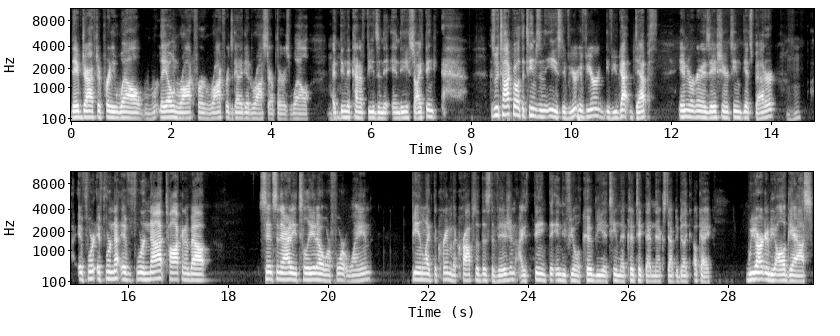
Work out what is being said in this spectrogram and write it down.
they've drafted pretty well. They own Rockford. Rockford's got a good roster up there as well. Mm-hmm. I think that kind of feeds into Indy. So I think because we talked about the teams in the East, if you're if you're if you got depth in your organization, your team gets better. Mm-hmm. If we're if we're not if we're not talking about Cincinnati, Toledo, or Fort Wayne being like the cream of the crops of this division, I think the Indy Fuel could be a team that could take that next step to be like, okay, we are going to be all gas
